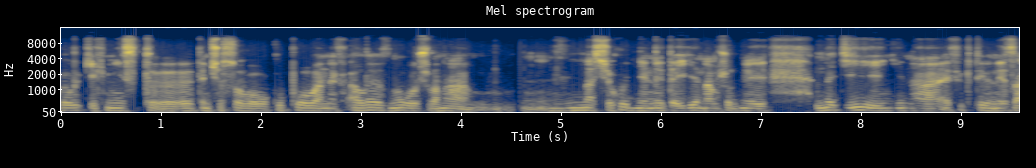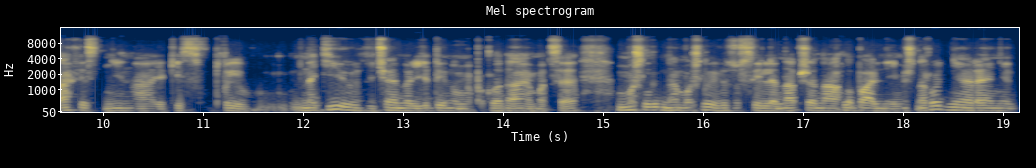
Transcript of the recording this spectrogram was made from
великих міст е, тимчасово окупованих, але знову ж вона на сьогодні не дає нам жодної надії ні на ефективний захист, ні на якийсь вплив. Надію, звичайно, єдину ми покладаємо це можливо на можливі зусилля на вже на глобальній міжнародній арені.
